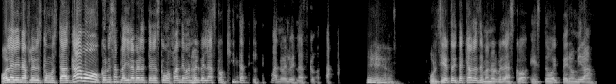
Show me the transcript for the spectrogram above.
Hola Elena Flores, ¿cómo estás? Gabo, con esa playera verde te ves como fan de Manuel Velasco. Quítate, Manuel Velasco. Por cierto, ahorita que hablas de Manuel Velasco, estoy, pero mira,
